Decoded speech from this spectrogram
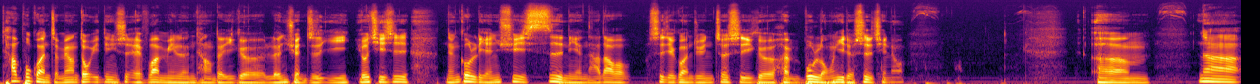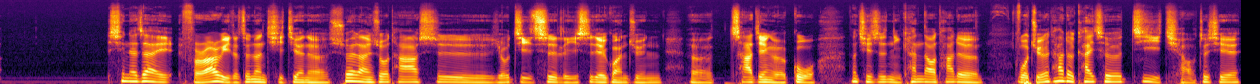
他不管怎么样，都一定是 F1 名人堂的一个人选之一。尤其是能够连续四年拿到世界冠军，这是一个很不容易的事情哦。嗯，那。现在在 Ferrari 的这段期间呢，虽然说他是有几次离世界冠军呃擦肩而过，那其实你看到他的，我觉得他的开车技巧这些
